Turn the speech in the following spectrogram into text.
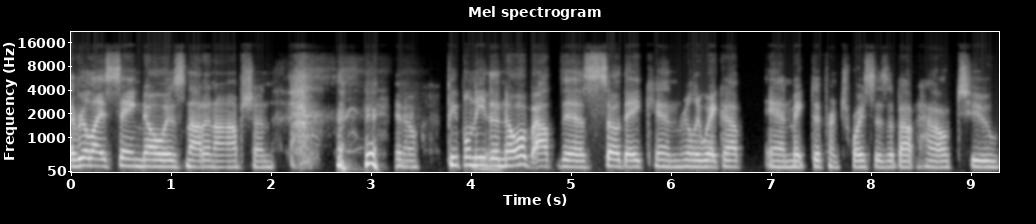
I realize saying no is not an option. you know, people need yeah. to know about this so they can really wake up and make different choices about how to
